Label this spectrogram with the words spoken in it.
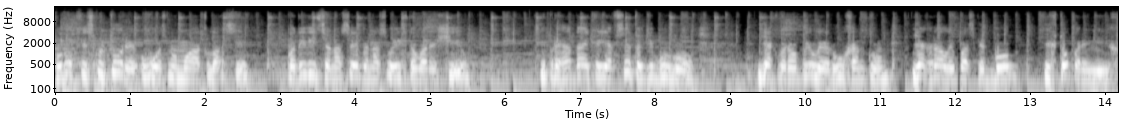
Урок фізкультури у 8 А класі. Подивіться на себе, на своїх товаришів і пригадайте, як все тоді було, як ви робили руханку, як грали в баскетбол і хто переміг.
